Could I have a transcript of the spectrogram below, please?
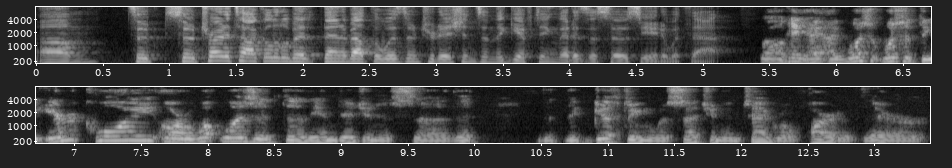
Um, so, so try to talk a little bit then about the wisdom traditions and the gifting that is associated with that. Well, okay, I, I was was it the Iroquois or what was it uh, the indigenous uh, that the, the, gifting was such an integral part of their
